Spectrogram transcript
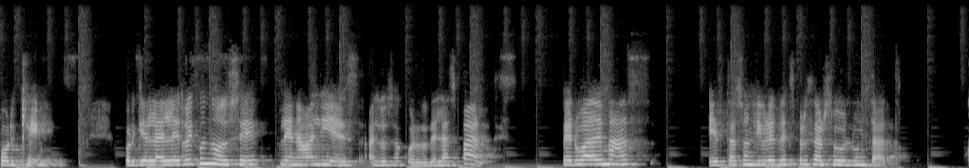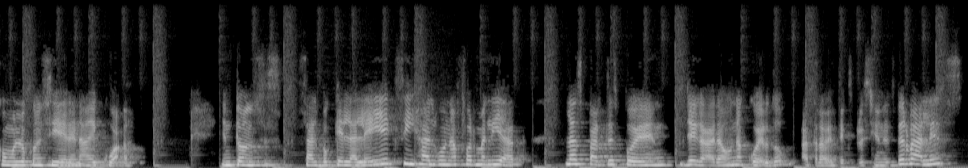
¿Por qué? Porque la ley reconoce plena validez a los acuerdos de las partes, pero además estas son libres de expresar su voluntad como lo consideren adecuado. Entonces, salvo que la ley exija alguna formalidad, las partes pueden llegar a un acuerdo a través de expresiones verbales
